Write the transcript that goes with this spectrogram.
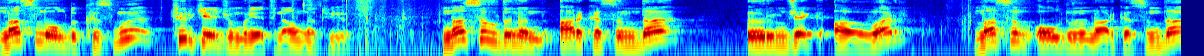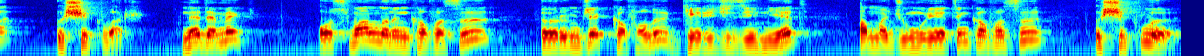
Nasıl oldu kısmı Türkiye Cumhuriyeti'ni anlatıyor. Nasıldının arkasında örümcek ağı var. Nasıl olduğunun arkasında ışık var. Ne demek? Osmanlı'nın kafası örümcek kafalı gerici zihniyet ama Cumhuriyet'in kafası ışıklı,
